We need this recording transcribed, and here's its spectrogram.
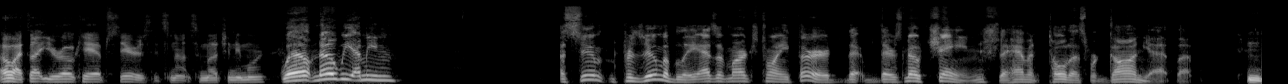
Oh, I thought you were okay upstairs. It's not so much anymore. well, no, we. I mean, assume presumably as of March 23rd that there's no change. They haven't told us we're gone yet, but Hmm.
